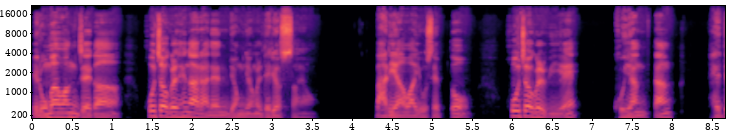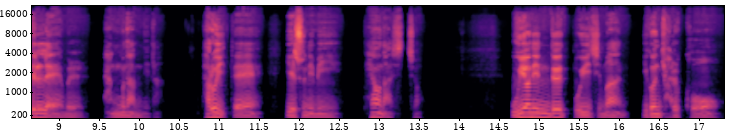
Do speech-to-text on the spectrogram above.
이 로마 황제가 호적을 행하라는 명령을 내렸어요. 마리아와 요셉도 호적을 위해 고향 땅 베들레헴을 방문합니다. 바로 이때 예수님이 태어나시죠. 우연인 듯 보이지만 이건 결코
